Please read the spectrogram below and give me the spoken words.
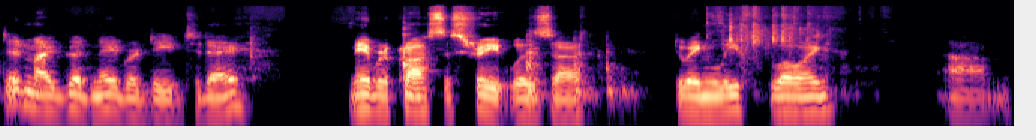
did my good neighbor deed today. Neighbor across the street was uh, doing leaf blowing um,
